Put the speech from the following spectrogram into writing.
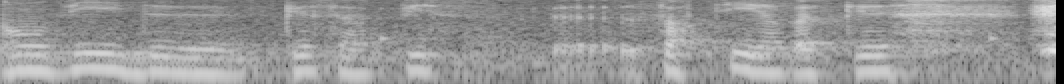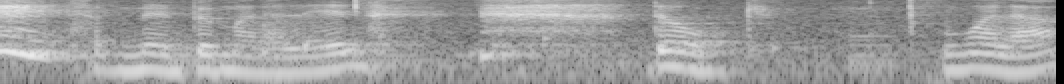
envie de, que ça puisse sortir parce que ça me met un peu mal à l'aise. Donc, voilà,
